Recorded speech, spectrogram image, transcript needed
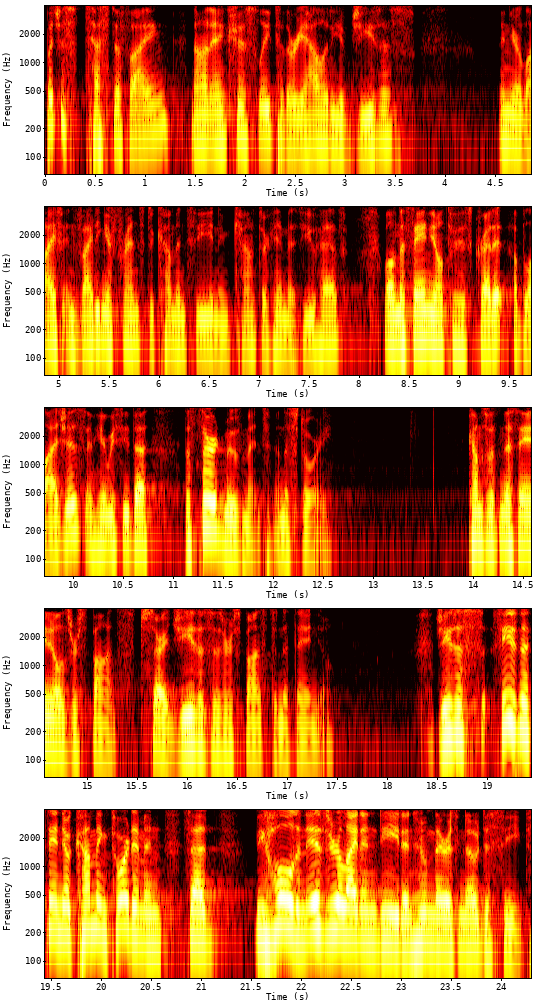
but just testifying non anxiously to the reality of Jesus in your life, inviting your friends to come and see and encounter him as you have. Well, Nathanael, to his credit, obliges. And here we see the, the third movement in the story comes with Nathanael's response. Sorry, Jesus' response to Nathanael. Jesus sees Nathanael coming toward him and said, Behold, an Israelite indeed, in whom there is no deceit.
